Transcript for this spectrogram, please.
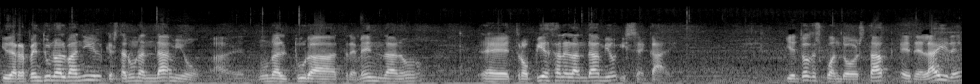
y de repente un albañil que está en un andamio en una altura tremenda, ¿no? Eh, tropieza en el andamio y se cae. Y entonces cuando está en el aire,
